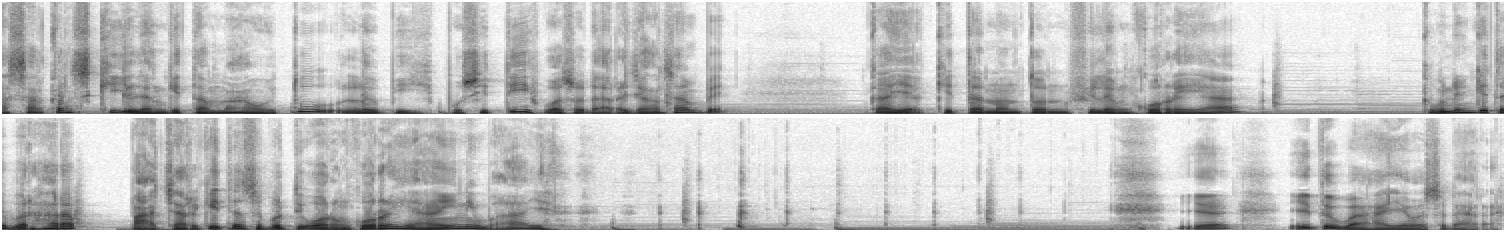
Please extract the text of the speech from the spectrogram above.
Asalkan skill yang kita mau itu lebih positif bahwa saudara. Jangan sampai kayak kita nonton film Korea, kemudian kita berharap pacar kita seperti orang Korea ini bahaya. ya. Itu bahaya saudara.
